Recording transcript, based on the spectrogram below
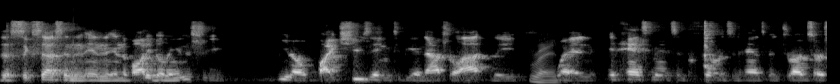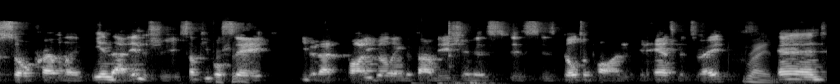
the success in, in, in the bodybuilding industry, you know, by choosing to be a natural athlete right. when enhancements and performance enhancement drugs are so prevalent in that industry. Some people say, you know, that bodybuilding, the foundation is, is, is built upon enhancements, right? Right. And,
